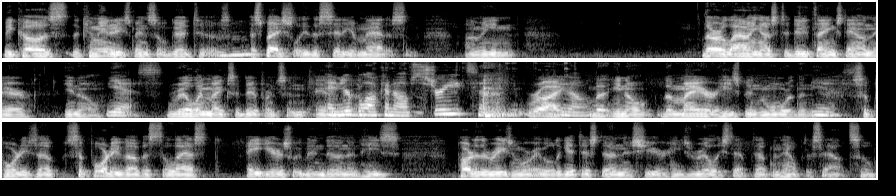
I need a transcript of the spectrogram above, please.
because the community's been so good to us, Mm-hmm. especially the city of Madison. I mean, they're allowing us to do things down there, you know, yes. really makes a difference. And, and, And you're uh, blocking off streets and right. you know. But you know, the mayor, he's been more than Yes. supportive of supportive of us the last eight years we've been doing it. He's part of the reason we're able to get this done this year. He's really stepped up and helped us out. So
